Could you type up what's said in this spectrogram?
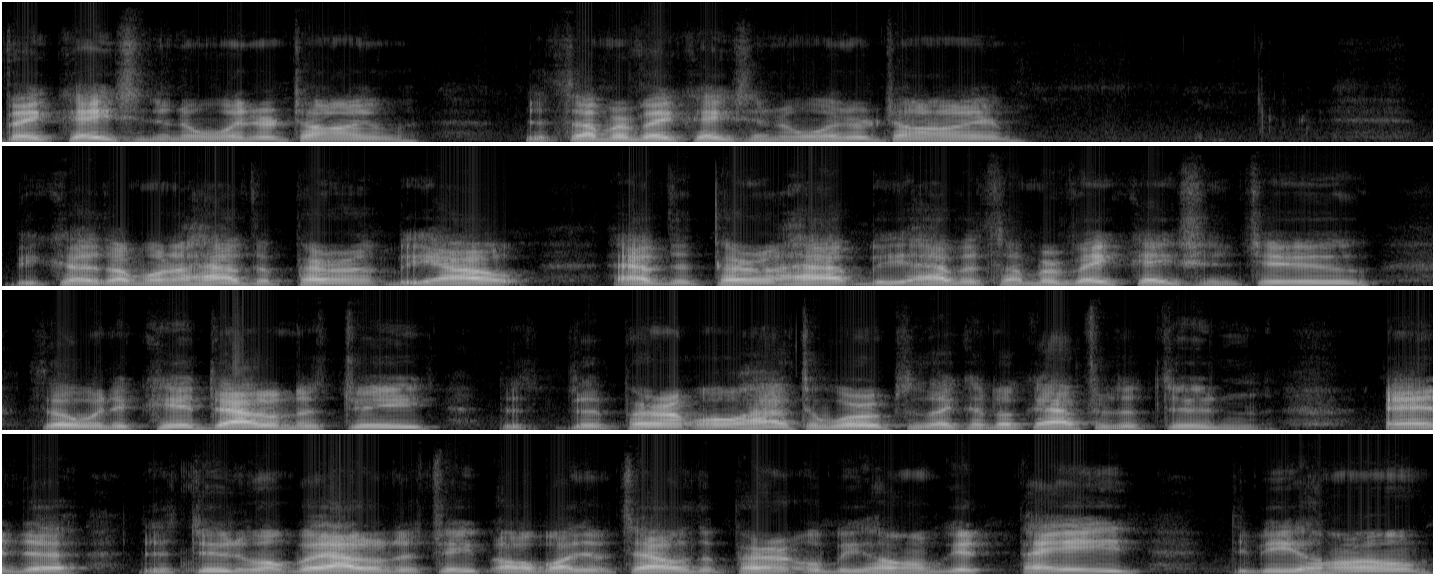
vacation in the wintertime, the summer vacation in the wintertime, because I want to have the parent be out, have the parent have, be, have a summer vacation too, so when the kid's out on the street, the, the parent won't have to work so they can look after the student, and uh, the student won't be out on the street all by themselves. The parent will be home, get paid to be home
